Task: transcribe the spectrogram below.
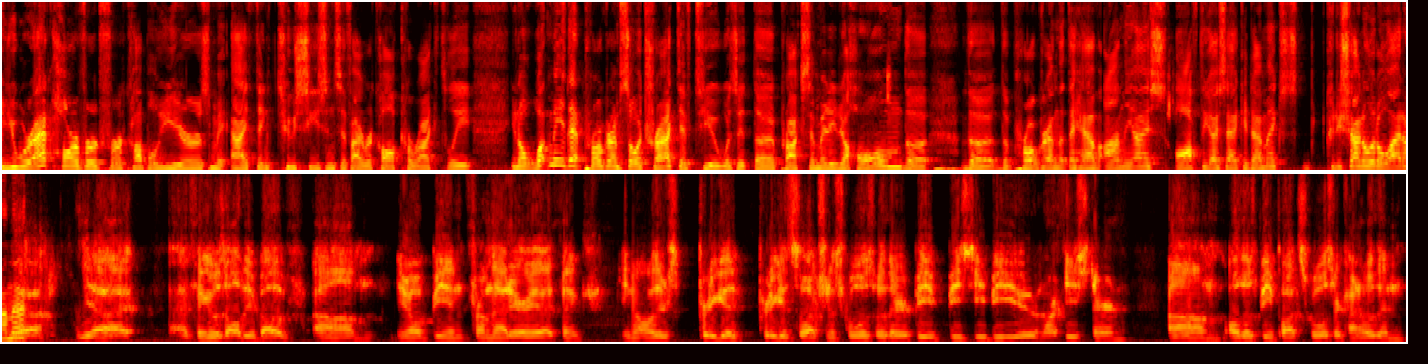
you were at Harvard for a couple years, I think two seasons, if I recall correctly. You know, what made that program so attractive to you? Was it the proximity to home, the the the program that they have on the ice, off the ice academics? Could you shine a little light on that? Yeah, yeah, I, I think it was all the above. Um, you know, being from that area, I think you know there's pretty good pretty good selection of schools, whether it be BC, BU, Northeastern. Um, all those Beanpot schools are kind of within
